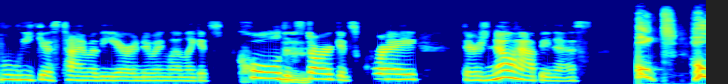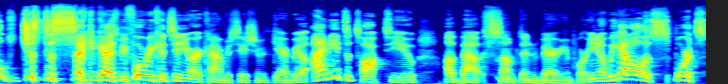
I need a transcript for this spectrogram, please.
bleakest time of the year in new england like it's cold it's Mm. dark it's gray there's no happiness Hold, hold just a second, guys. Before we continue our conversation with Gabrielle, I need to talk to you about something very important. You know, we got all the sports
